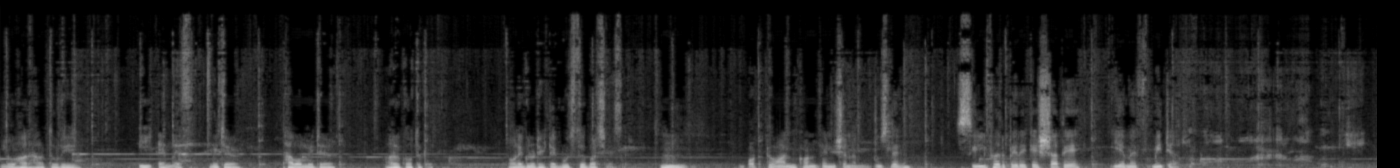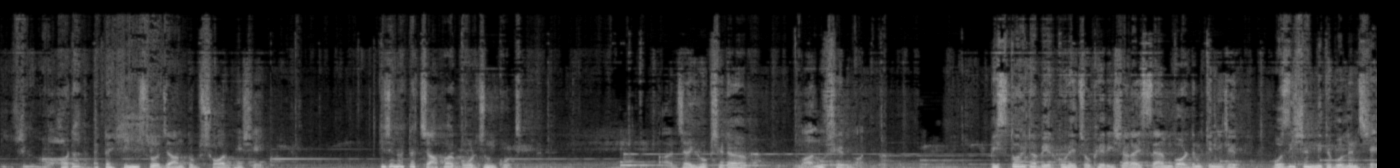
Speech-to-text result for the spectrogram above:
লোহার হাতুড়ি E ইএমএফ মিটার থার্মোমিটার আরও কত কি অনেকগুলো ঠিকঠাক বুঝতে পারছি না স্যার। হুম বড্ড আনকনভেনশনাল বুঝলে? সিলভার পেরেকের সাথে E ইএমএফ মিটার হঠাৎ একটা হিংস্র জান্তব স্বর ভেসে, কি যেন একটা চাপা গর্জন করছে। আর যাই হোক, সেটা মানুষের নয়। পিস্তলটা বের করে চোখের ইশারায় স্যাম গর্ডনকে নিজের পজিশন নিতে বললেন সে।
